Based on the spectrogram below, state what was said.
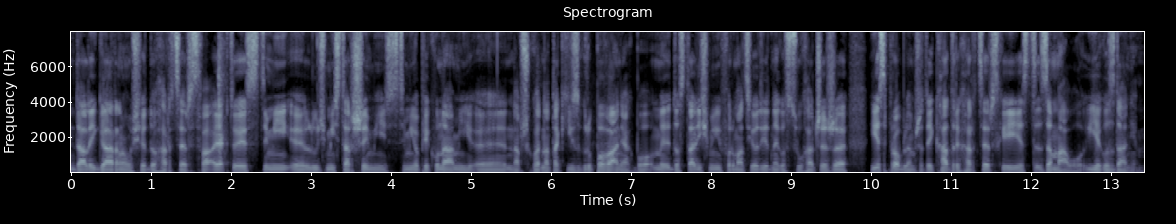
dalej garną się do harcerstwa, a jak to jest z tymi e, ludźmi starszymi, z tymi opiekunami, e, na przykład na takich zgrupowaniach, bo my dostaliśmy informację od jednego z słuchaczy, że jest problem, że tej kadry harcerskiej jest za mało, jego zdaniem.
